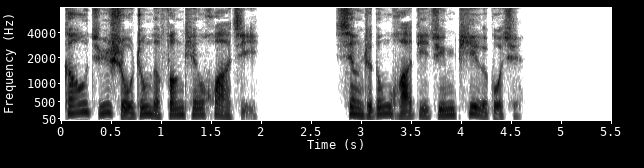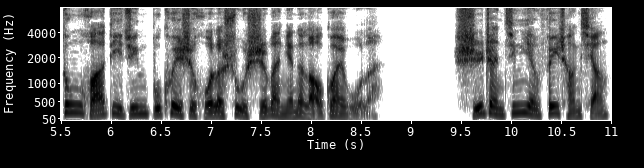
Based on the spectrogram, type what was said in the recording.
高举手中的方天画戟，向着东华帝君劈了过去。东华帝君不愧是活了数十万年的老怪物了，实战经验非常强。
